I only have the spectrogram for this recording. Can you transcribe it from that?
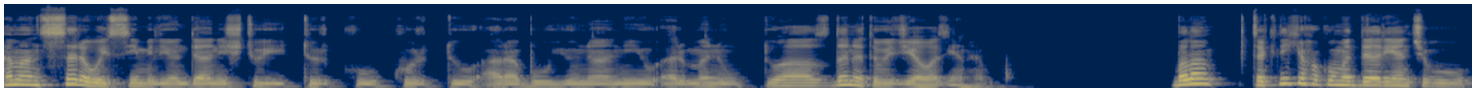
ئەمان سەرەوەی سی ملیۆن دانیشتووی تورک و کورد و عەرەب و یونانی و ئەرمەن و دوازدە نەتەوەی جیاوازیان هەبوو بەڵام تەکنیکی حکوومەت داریان چ بوو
